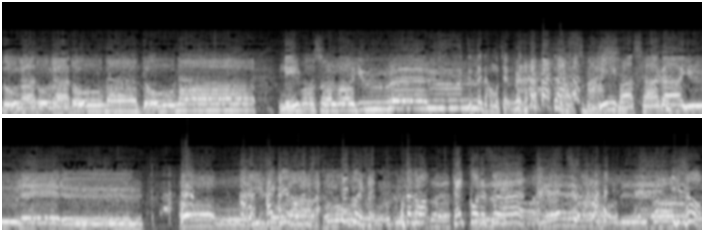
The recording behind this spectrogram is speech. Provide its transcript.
ドナドナドナドナ二馬車が揺れるって手でハモっちゃいます。ニが揺れるはい、ありがとうございました。結構です。お二人とも、結構です。以上、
